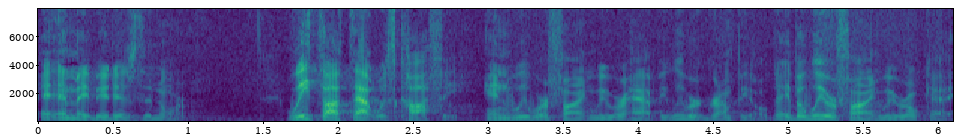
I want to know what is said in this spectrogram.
And, and maybe it is the norm. We thought that was coffee, and we were fine. We were happy. We were grumpy all day, but we were fine. We were okay.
